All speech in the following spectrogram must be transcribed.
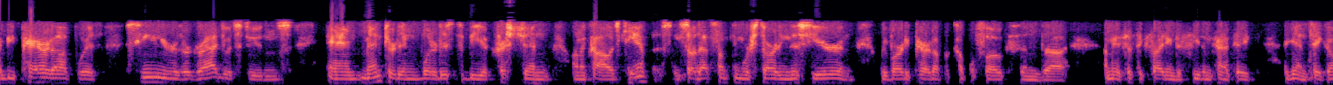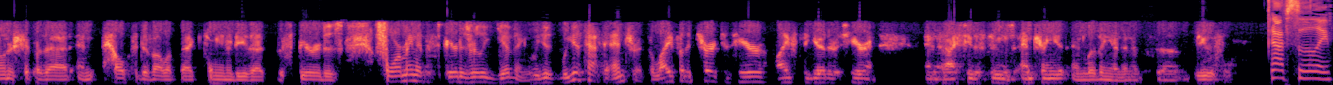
can be paired up with seniors or graduate students and mentored in what it is to be a Christian on a college campus. And so that's something we're starting this year, and we've already paired up a couple folks. And uh, I mean, it's just exciting to see them kind of take again take ownership of that and help to develop that community that the Spirit is forming, that the Spirit is really giving. We just we just have to enter it. The life of the church is here. Life together is here, and, and I see the students entering it and living it, and it's uh, beautiful. Absolutely.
